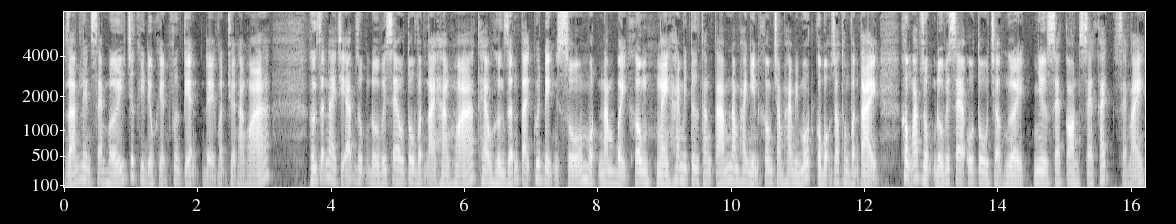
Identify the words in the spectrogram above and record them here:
dán lên xe mới trước khi điều khiển phương tiện để vận chuyển hàng hóa. Hướng dẫn này chỉ áp dụng đối với xe ô tô vận tải hàng hóa theo hướng dẫn tại quyết định số 1570 ngày 24 tháng 8 năm 2021 của Bộ Giao thông Vận tải, không áp dụng đối với xe ô tô chở người như xe con, xe khách, xe máy.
